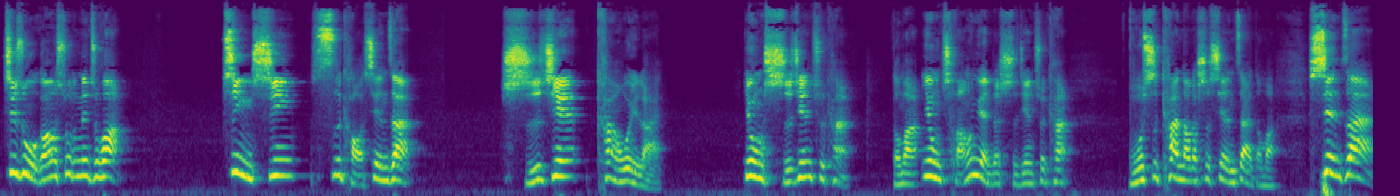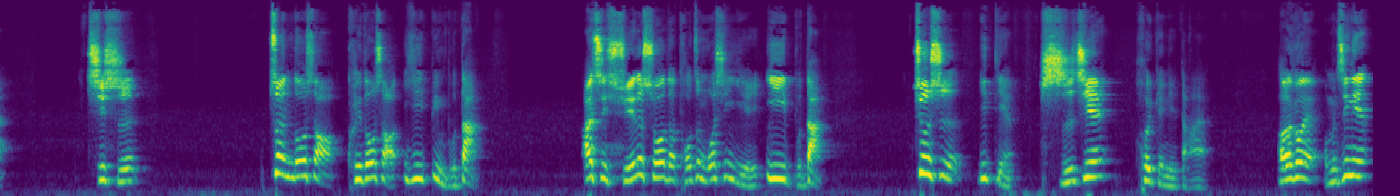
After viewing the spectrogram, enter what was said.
记住我刚刚说的那句话：静心思考现在。时间看未来，用时间去看，懂吗？用长远的时间去看，不是看到的是现在，懂吗？现在其实赚多少亏多少意义并不大，而且学的时候的投资模型也意义不大，就是一点时间会给你答案。好了，各位，我们今天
